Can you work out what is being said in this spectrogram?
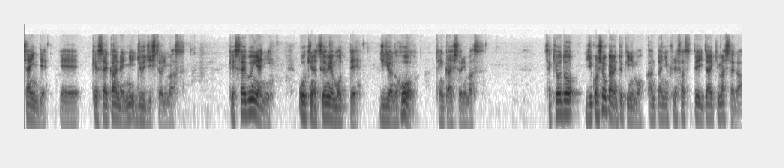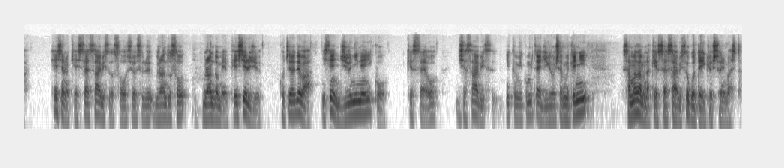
社員で、えー、決済関連に従事しております。決済分野に大きな強みを持って事業の方を展開しております。先ほど自己紹介の時にも簡単に触れさせていただきましたが、弊社の決済サービスを総称するブランドブランド名ペイシェルジュ、こちらでは2012年以降、決済を自社サービスに組み込みたい事業者向けにさまざまな決済サービスをご提供しておりました。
